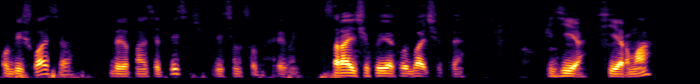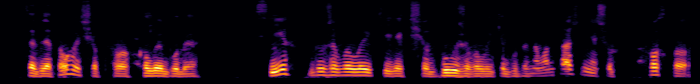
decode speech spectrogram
обійшлася 19 тисяч 800 гривень. В сарайчику, як ви бачите, є ферма. Це для того, щоб е, коли буде сніг дуже великий, якщо дуже велике буде навантаження, щоб просто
